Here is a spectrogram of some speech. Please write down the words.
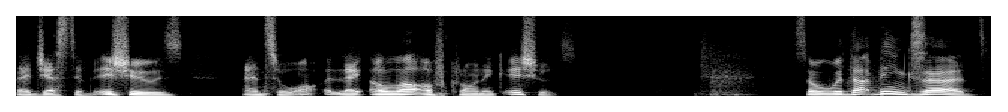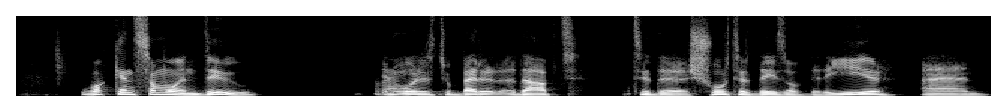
digestive issues, and so on, like a lot of chronic issues. So, with that being said, what can someone do in order to better adapt to the shorter days of the year and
